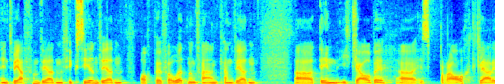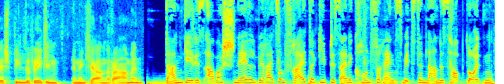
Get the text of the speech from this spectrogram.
entwerfen werden, fixieren werden, auch per Verordnung verankern werden. Äh, denn ich glaube, es braucht klare Spielregeln, einen klaren Rahmen. Dann geht es aber schnell. Bereits am Freitag gibt es eine Konferenz mit den Landeshauptleuten.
